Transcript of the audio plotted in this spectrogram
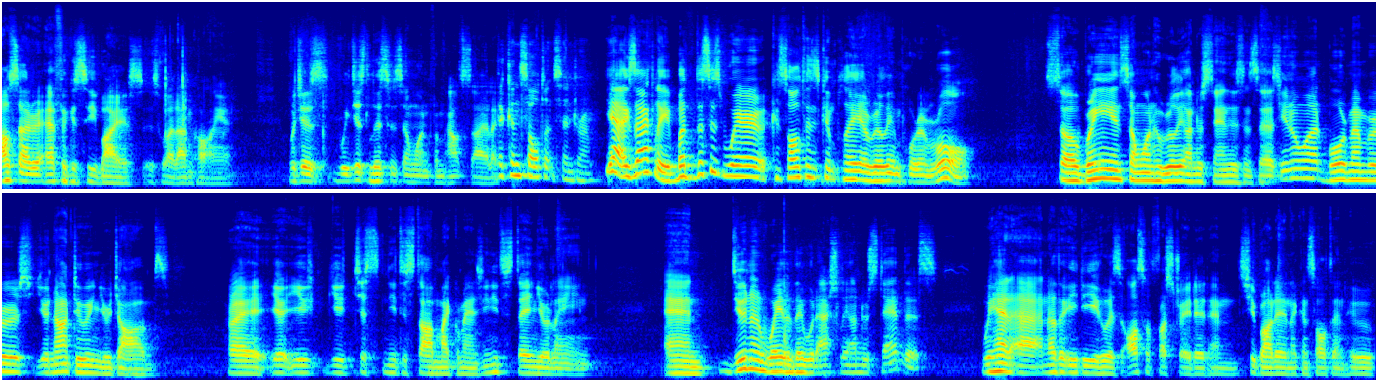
outsider efficacy bias, is what I'm calling it, which is we just listen to someone from outside, like The consultant syndrome. Yeah, exactly. But this is where consultants can play a really important role. So bringing in someone who really understands this and says, you know what, board members, you're not doing your jobs, right? You you you just need to stop micromanaging. You need to stay in your lane, and do it in a way that they would actually understand this. We had uh, another ED who was also frustrated, and she brought in a consultant who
